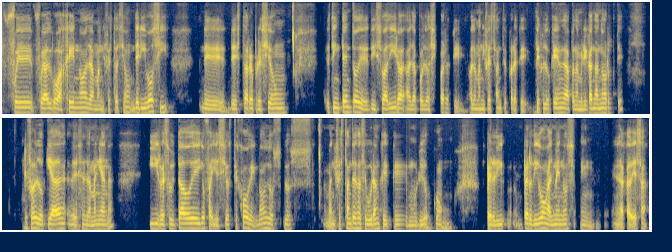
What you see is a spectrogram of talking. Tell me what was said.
fue, fue algo ajeno a la manifestación, derivó sí de, de esta represión este intento de disuadir a, la población, para que, a los manifestantes para que desbloqueen la Panamericana Norte, que fue bloqueada desde la mañana, y resultado de ello falleció este joven, ¿no? Los, los manifestantes aseguran que, que murió con perdigón al menos en, en, la cabeza.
